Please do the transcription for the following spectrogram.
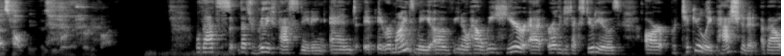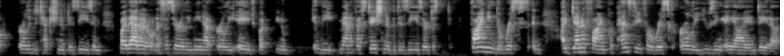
as healthy as you were at 35. Well, that's that's really fascinating, and it, it reminds me of you know how we here at Early Detect Studios are particularly passionate about early detection of disease, and by that I don't necessarily mean at early age, but you know in the manifestation of the disease or just finding the risks and identifying propensity for risk early using AI and data.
